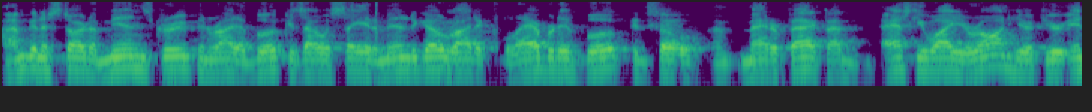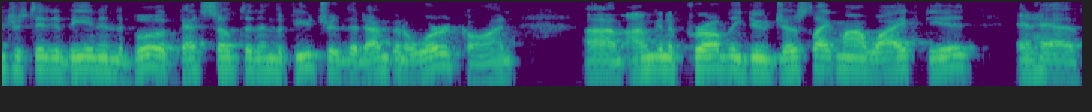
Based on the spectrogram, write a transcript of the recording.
I'm going to start a men's group and write a book, as I was saying a minute ago, write a collaborative book. And so, matter of fact, I'd ask you why you're on here. If you're interested in being in the book, that's something in the future that I'm going to work on. Um, I'm going to probably do just like my wife did and have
